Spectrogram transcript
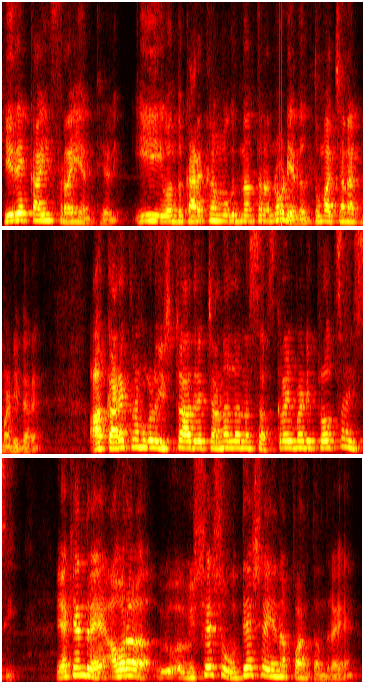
ಹೀರೆಕಾಯಿ ಫ್ರೈ ಅಂತ ಹೇಳಿ ಈ ಒಂದು ಕಾರ್ಯಕ್ರಮ ಮುಗಿದ ನಂತರ ನೋಡಿ, ಅದನ್ನು ತುಂಬ ಚೆನ್ನಾಗಿ ಮಾಡಿದ್ದಾರೆ. ಆ ಕಾರ್ಯಕ್ರಮಗಳು ಇಷ್ಟ ಆದರೆ ಚಾನಲನ್ನು ಸಬ್ಸ್ಕ್ರೈಬ್ ಮಾಡಿ ಪ್ರೋತ್ಸಾಹಿಸಿ. ಯಾಕೆಂದರೆ ಅವರ ವಿಶೇಷ ಉದ್ದೇಶ ಏನಪ್ಪ ಅಂತಂದರೆ,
